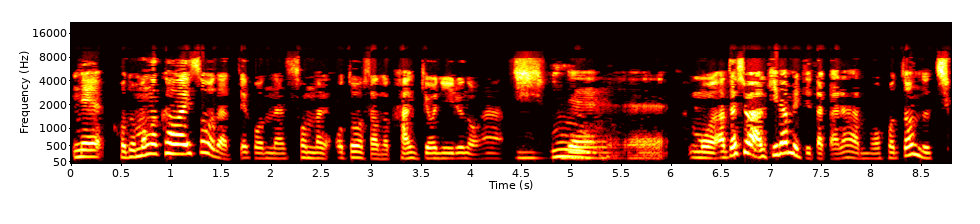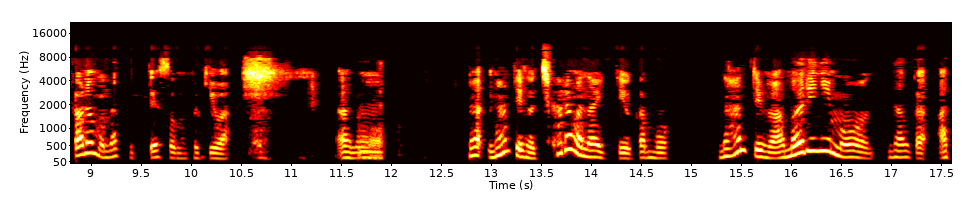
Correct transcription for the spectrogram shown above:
ね、子供がかわいそうだって、こんな、そんなお父さんの環境にいるのが。うんで、もう私は諦めてたから、もうほとんど力もなくって、その時は。あの、な、なんていうの、力がないっていうか、もう、なんていうの、あまりにも、なんか、あ、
